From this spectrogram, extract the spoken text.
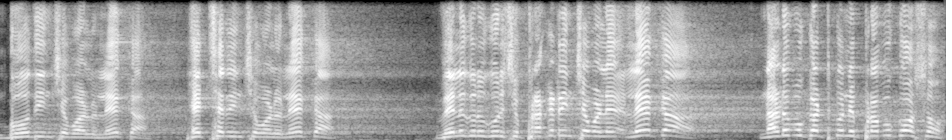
బోధించే వాళ్ళు లేక హెచ్చరించే వాళ్ళు లేక వెలుగును గురించి ప్రకటించేవాళ్ళు లేక నడుము కట్టుకుని ప్రభు కోసం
